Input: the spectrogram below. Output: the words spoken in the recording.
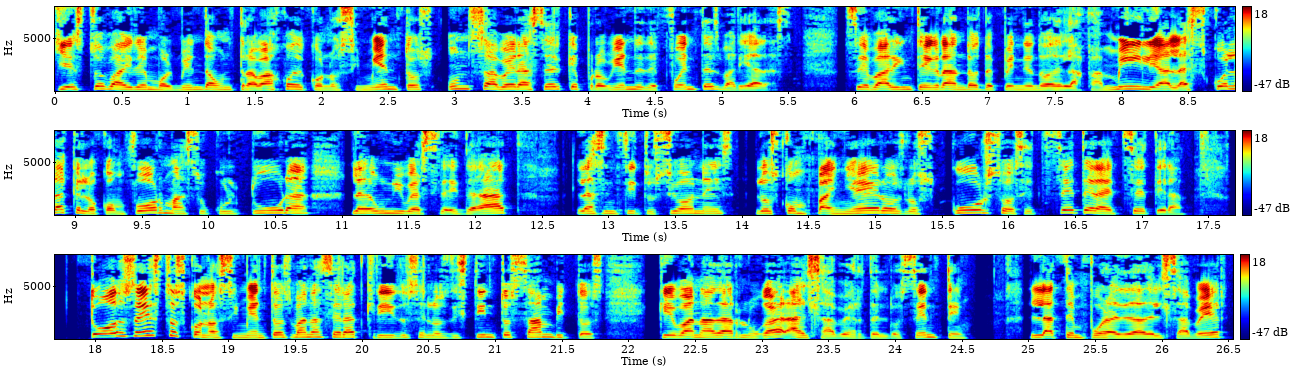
Y esto va a ir envolviendo a un trabajo de conocimientos, un saber hacer que proviene de fuentes variadas. Se va a ir integrando dependiendo de la familia, la escuela que lo conforma, su cultura, la universidad, las instituciones, los compañeros, los cursos, etcétera, etcétera. Todos estos conocimientos van a ser adquiridos en los distintos ámbitos que van a dar lugar al saber del docente. La temporalidad del saber,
